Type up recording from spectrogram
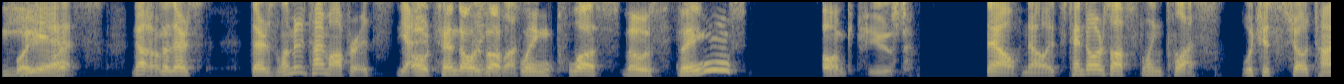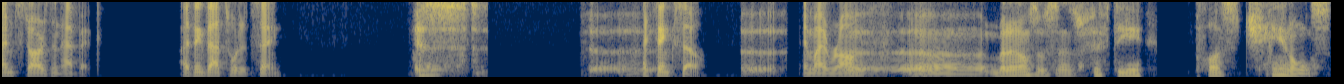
Wait, what? yes no so Um, there's there's limited time offer it's yeah oh, it's ten dollars off Plus. Sling Plus those things. Oh, I'm confused. No, no, it's ten dollars off Sling Plus, which is Showtime, Starz, and Epic. I think that's what it's saying. Is I think so. uh, Am I wrong? Uh, but it also says 50 plus channels.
